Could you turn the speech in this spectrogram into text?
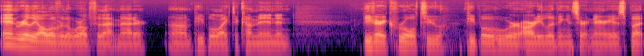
and really all over the world for that matter. Um, people like to come in and be very cruel to people who were already living in certain areas. But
